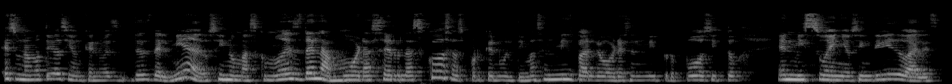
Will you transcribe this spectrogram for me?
es una motivación que no es desde el miedo, sino más como desde el amor a hacer las cosas, porque en últimas en mis valores, en mi propósito, en mis sueños individuales,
